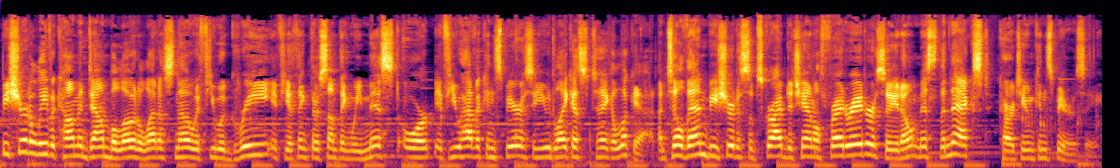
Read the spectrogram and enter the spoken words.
Be sure to leave a comment down below to let us know if you agree, if you think there's something we missed, or if you have a conspiracy you'd like us to take a look at. Until then, be sure to subscribe to channel Frederator so you don't miss the next cartoon conspiracy.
